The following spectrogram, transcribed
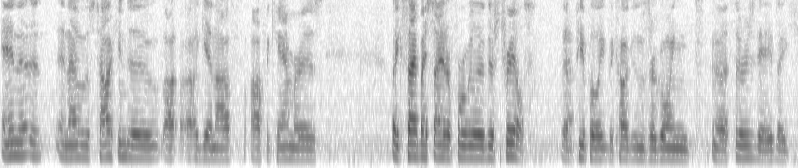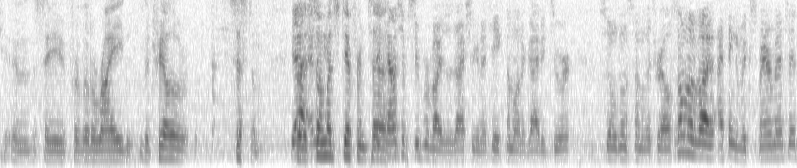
And uh, and I was talking to uh, again off off a of camera is like side by side or four wheeler. There's trails that people like the Coggins are going uh, Thursday, like uh, say for a little ride. The trail system. Yeah, so there's so the- much different. The township supervisor is actually going to take them on a guided tour, show them some of the trails. Some of them I, I think have experimented,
